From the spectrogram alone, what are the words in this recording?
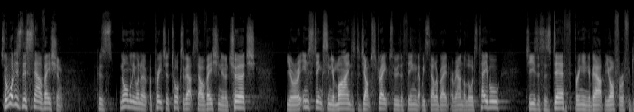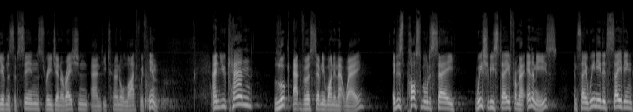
So, what is this salvation? Because normally, when a, preacher talks about salvation in a church, your instincts in your mind is to jump straight to the thing that we celebrate around the Lord's table Jesus' death, bringing about the offer of forgiveness of sins, regeneration, and eternal life with Him. And you can look at verse 71 in that way. It is possible to say we should be saved from our enemies and say we needed saving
